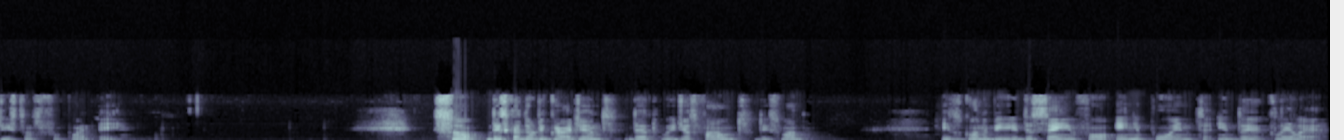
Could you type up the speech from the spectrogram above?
distance from point A. So this hydraulic gradient that we just found, this one, is going to be the same for any point in the clay layer.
